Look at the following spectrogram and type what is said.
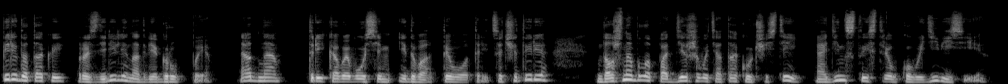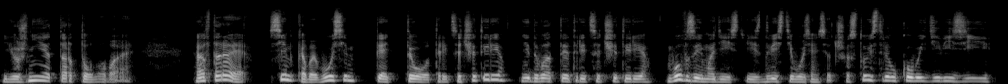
перед атакой разделили на две группы. Одна, 3 КВ-8 и 2 ТО-34, должна была поддерживать атаку частей 11-й стрелковой дивизии, южнее Тартолова, а вторая 7 КВ-8, 5 ТО-34 и 2 Т-34 во взаимодействии с 286-й стрелковой дивизией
